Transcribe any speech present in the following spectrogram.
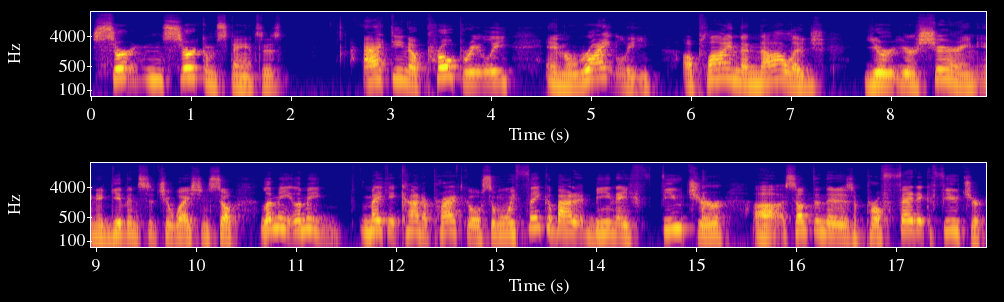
certain circumstances, acting appropriately and rightly, applying the knowledge you're you're sharing in a given situation. So let me let me make it kind of practical. So when we think about it being a future, uh, something that is a prophetic future,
